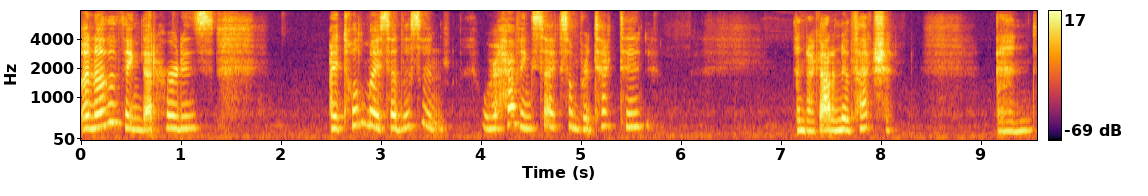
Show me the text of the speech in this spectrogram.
Another thing that hurt is I told him, I said, listen, we're having sex unprotected, and I got an infection. And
